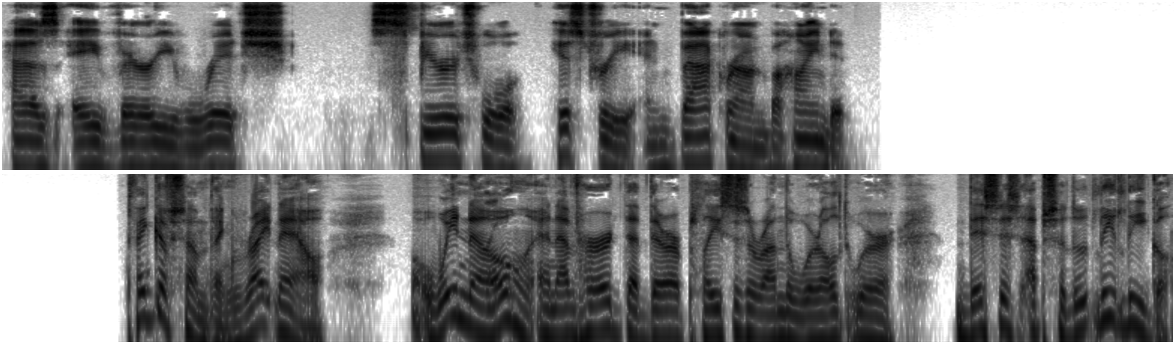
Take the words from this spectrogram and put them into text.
has a very rich spiritual history and background behind it. Think of something right now. We know, and I've heard that there are places around the world where this is absolutely legal.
